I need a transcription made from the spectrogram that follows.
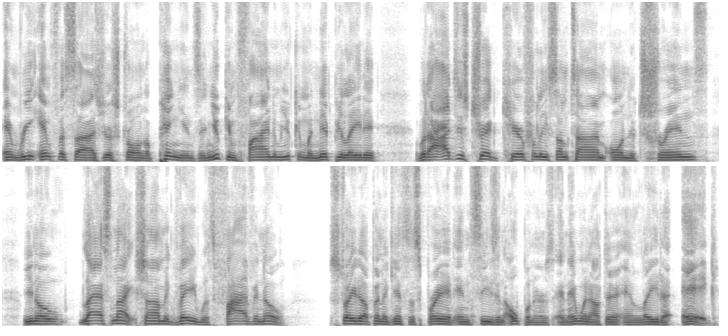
and re-emphasize your strong opinions. And you can find them, you can manipulate it. But I just tread carefully sometime on the trends. You know, last night, Sean McVay was 5 and 0 straight up and against the spread in season openers, and they went out there and laid an egg.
